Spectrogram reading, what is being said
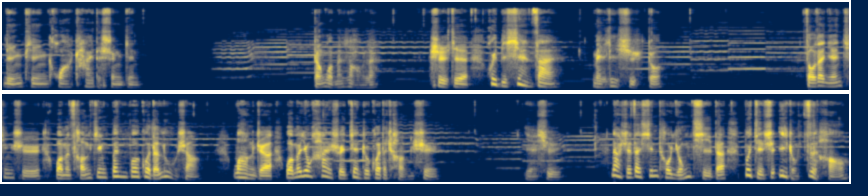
聆听花开的声音？等我们老了，世界会比现在美丽许多。走在年轻时我们曾经奔波过的路上。望着我们用汗水建筑过的城市，也许那时在心头涌起的不仅是一种自豪，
